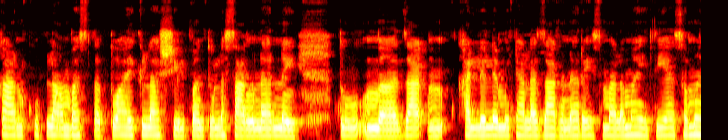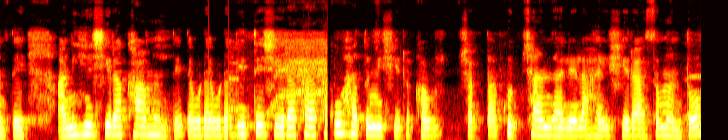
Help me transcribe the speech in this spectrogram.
कान खूप लांब असतात. तू ऐकला असशील पण तुला सांगणार नाही. तू जा खाल्लेल्या मिठाला जागणार आहेस मला माहिती आहे असं म्हणते. आणि ही शिरा खा म्हणते तेवढा एवढा तिथे शिरा खा खा. हो, हा तुम्ही शिरा खाऊ शकता. खूप छान झालेला आहे शिरा असं म्हणतो.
